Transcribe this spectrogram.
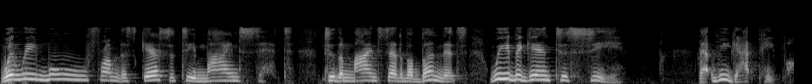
When we move from the scarcity mindset to the mindset of abundance, we begin to see that we got people.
